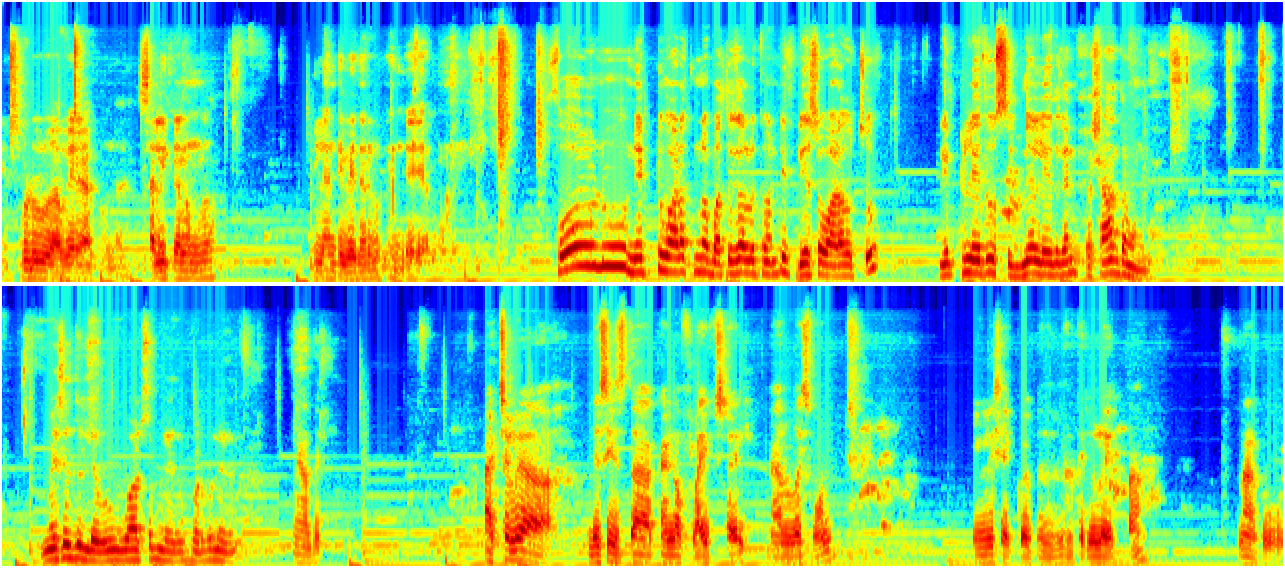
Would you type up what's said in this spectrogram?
ఎప్పుడు అవే కాకుండా చలికాలంలో ఇలాంటి వెదర్ కూడా ఎంజాయ్ చేయాలి. ఫోను నెట్ వాడకుండా బతకగలుగుతాం అంటే ప్లేస్లో వాడవచ్చు. నెట్ లేదు సిగ్నల్ లేదు కానీ ప్రశాంతంగా ఉంది. మెసేజ్లు లేవు వాట్సాప్ లేదు గొడవ లేదు. అదే. యాక్చువల్గా this is the kind of life style I always want English ఎక్కువైపోయింది నేను తెలుగులో చెప్తా. నాకు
